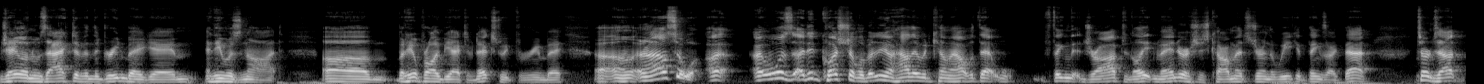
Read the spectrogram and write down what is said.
Jaylon was active in the Green Bay game, and he was not. Um, but he'll probably be active next week for Green Bay. Uh, uh and I also, I, I was, I did question a little bit, you know, how they would come out with that thing that dropped and Leighton Vander Esch's comments during the week and things like that. Turns out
